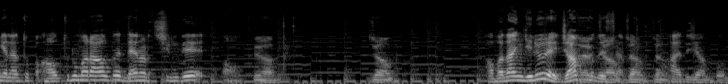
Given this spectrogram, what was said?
gelen topu 6 numara aldı. Leonard şimdi 6 ya. Jump. havadan geliyor ya jump Evet, mı desem? jump, jump, jump. Hadi jump oğlum.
